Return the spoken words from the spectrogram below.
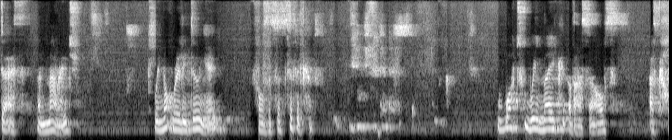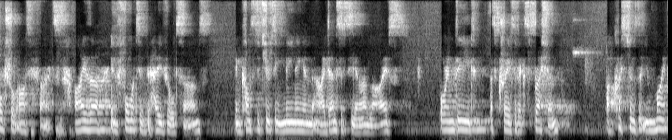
death, and marriage, we're not really doing it for the certificate. what we make of ourselves as cultural artifacts, either in formative behavioral terms, in constituting meaning and identity in our lives, or indeed as creative expression, are questions that you might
